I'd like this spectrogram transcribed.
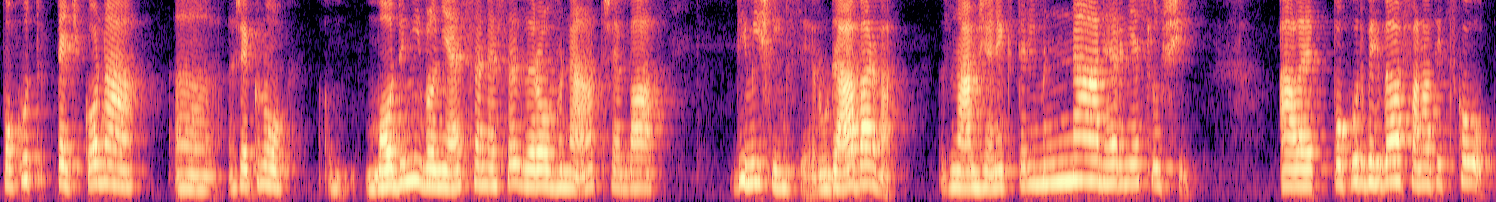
pokud teďko na, eh, řeknu, modní vlně se nese zrovna třeba, vymýšlím si, rudá barva. Znám ženy, kterým nádherně sluší. Ale pokud bych byla fanatickou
